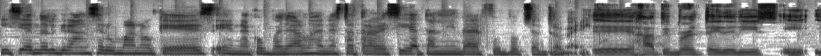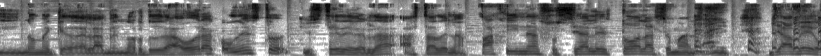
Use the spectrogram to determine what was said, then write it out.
y siendo el gran ser humano que es en acompañarnos en esta travesía tan linda de Fútbol Centroamérica. Eh, happy birthday, Denise. Y, y, no me queda la menor duda ahora con esto, que usted de verdad ha estado en las páginas sociales toda la semana. ya veo.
